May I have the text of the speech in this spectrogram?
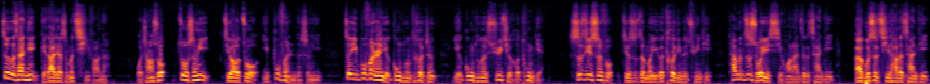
这个餐厅给大家什么启发呢？我常说，做生意就要做一部分人的生意，这一部分人有共同的特征，有共同的需求和痛点。司机师傅就是这么一个特定的群体，他们之所以喜欢来这个餐厅。而不是其他的餐厅，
